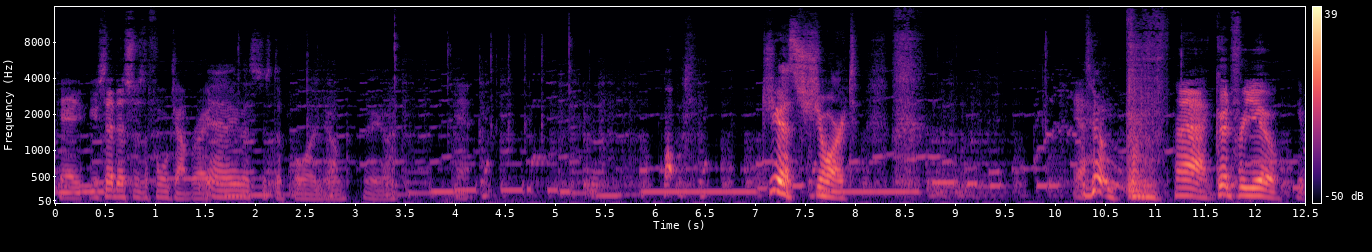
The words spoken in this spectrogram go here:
Okay, you said this was a full jump, right? Yeah, I think that's just a full-on jump. There you go. Oh, Just short. Yeah. ah, good for you, you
